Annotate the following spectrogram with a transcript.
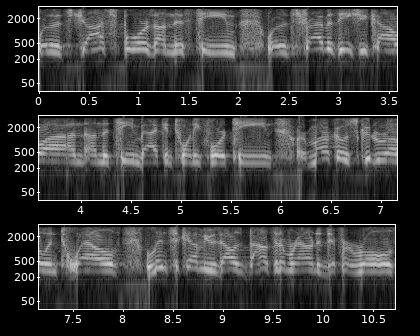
whether it's Josh Sborz on this team, whether it's Travis Ishikawa on, on the team back in 2014, or Marco Scutaro in 12, Lincecum. He was always bouncing him around to different roles.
